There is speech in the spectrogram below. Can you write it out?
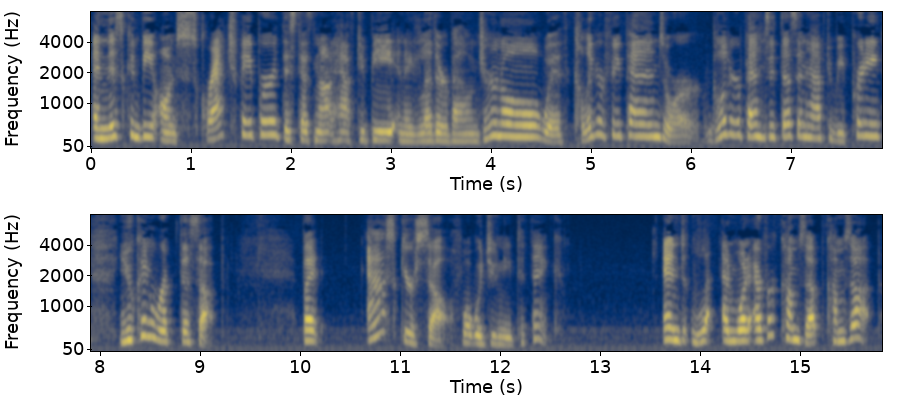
And this can be on scratch paper. This does not have to be in a leather bound journal with calligraphy pens or glitter pens. It doesn't have to be pretty. You can rip this up. But ask yourself, what would you need to think? And and whatever comes up comes up.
